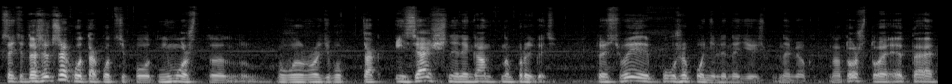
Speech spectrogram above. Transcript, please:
Кстати, даже Джек вот так вот, типа, вот не может э, вроде бы так изящно, элегантно прыгать. То есть вы уже поняли, надеюсь, намек на то, что это...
